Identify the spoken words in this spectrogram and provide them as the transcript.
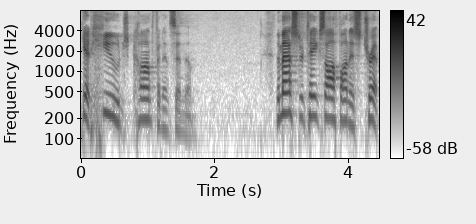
He had huge confidence in them. The master takes off on his trip.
